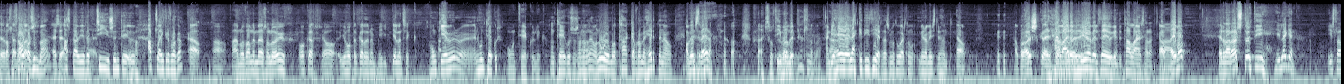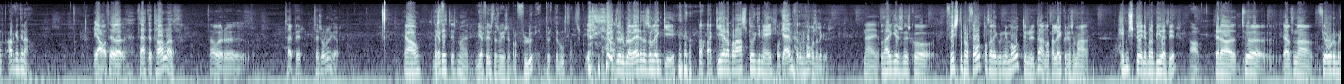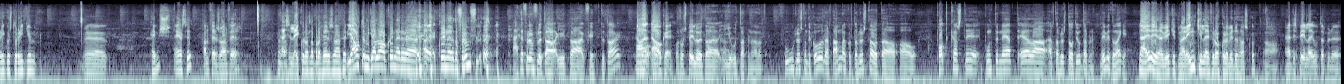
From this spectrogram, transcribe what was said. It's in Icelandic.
hefur alltaf frábær sundmaður, Já, alltaf ég fekk tíu sundi um alla yngri flokka. Já, Já, það er nú þannig með þessa laug okkar já, í hótelgarðinum í Gelansik hún gefur en hún tekur. Og hún tekur líka. hún tekur svo sannlega og nú erum við að taka frá mér heyrnin á, á vinstra eira það er svolítið tíma þannig. myndi alltaf en ég heyri eiginlega ekkert í þér þar sem að þú ert nú mér á vinstri hönd. Já Það var bara öskraði það væri mjög vel þegar við getum talað eins þar Já, ekki mál Er það örstuðt í, í leikin? Ísland-Argentina? Já, þegar þetta er talað þá eru tæpir tveir sólurringar já, það styttist maður. Mér finnst þess að ég sé bara fluttur til Rúsland sko. ég veit við erum bara verið þetta svo lengi. Að gera bara allt og ekki neitt. Og ekki ennþá komið fótballleikur Nei, og það er ekki eins og sko fyrst er bara fótballtaleikurinn í mótinu í dag náttúrulega leikurinn sem að heimsbyðin er búin að býða eftir. Já, þegar tvö, já svona fjórum ríkustu ríkjum uh, heims eigast við. Hann fer eins og hann fer. Þessi leikur náttúrulega bara fyrir sem hann fyrir ég áttum ekki alveg á hvernig er, hvernig er þetta frumflutt. Þetta er frumflutt í dag, fimmtudag. Já, og, já, og- ok. Og svo spilum við þetta í útvarpinu. Þú hlustandi góður ert annarkost að hlusta á þetta á, á podcasti.net eða ert að hlusta á þetta í útvarpinu? Við vitum það ekki. Nei það við getum það er engin leið fyrir okkur að vita það sko. Já, En þetta er spilað í útvarpinu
